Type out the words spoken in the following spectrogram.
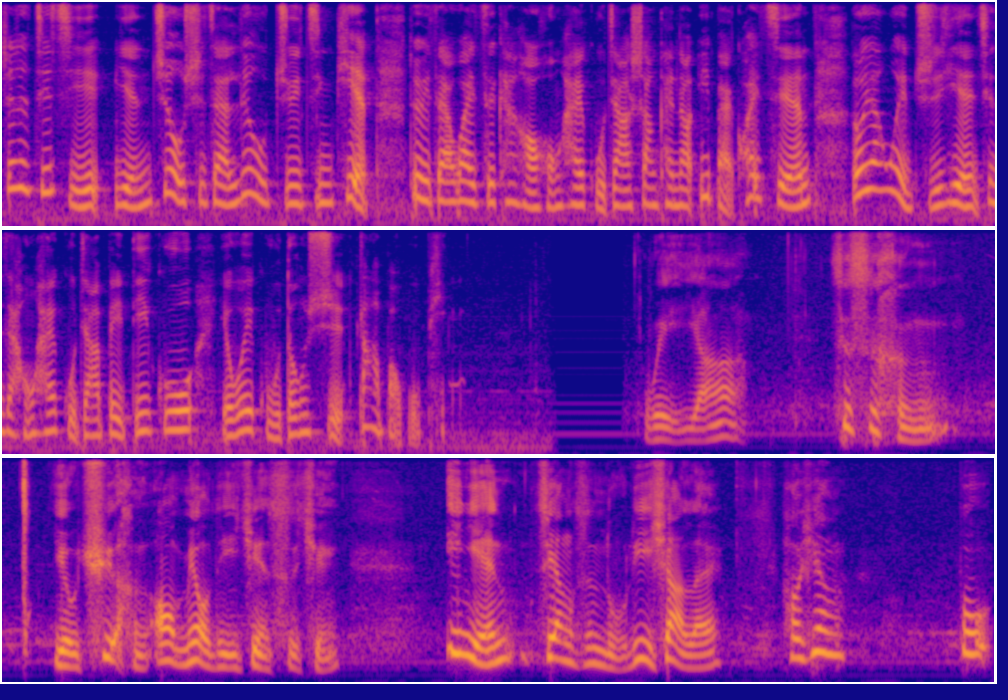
甚至积极研究是在六 G 晶片。对于在外资看好红海股价上看到一百块钱，刘扬伟直言，现在红海股价被低估，也为股东是大抱不平。伟扬，这是很有趣、很奥妙的一件事情。一年这样子努力下来，好像不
